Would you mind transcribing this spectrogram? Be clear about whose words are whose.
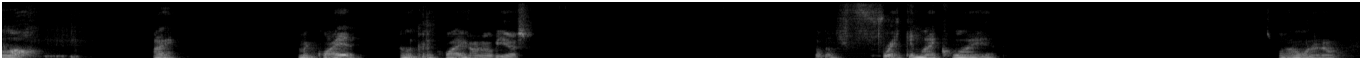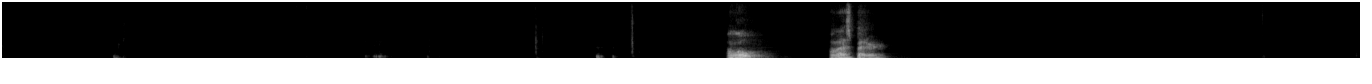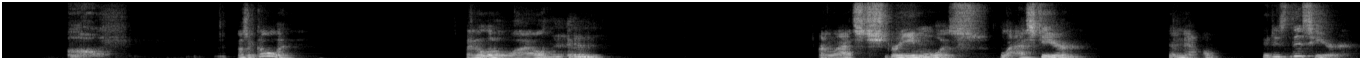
Speaker 1: Hello. Hi. Am I quiet? I look kind of quiet on OBS. How the frick am I quiet? That's what I want to know. Hello? Well, that's better. Hello. How's it going? Been a little while. Our last stream was last year, and now it is this year.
